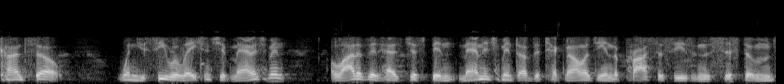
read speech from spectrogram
Conso, when you see relationship management, a lot of it has just been management of the technology and the processes and the systems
